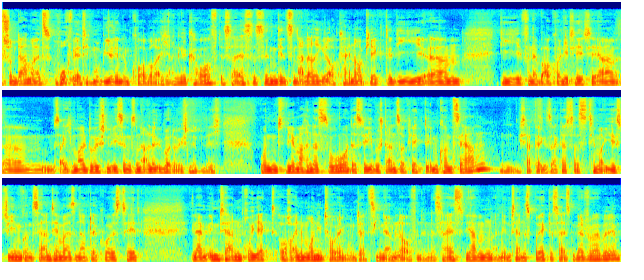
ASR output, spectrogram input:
schon damals hochwertige Immobilien im Core-Bereich angekauft. Das heißt, das sind jetzt in aller Regel auch keine Objekte, die, ähm, die von der Bauqualität her, ähm, sage ich mal, durchschnittlich sind, sondern alle überdurchschnittlich. Und wir machen das so, dass wir die Bestandsobjekte im Konzern, ich habe ja gesagt, dass das Thema ESG ein Konzernthema ist innerhalb der Core Estate, in einem internen Projekt auch einem Monitoring unterziehen am Laufenden. Das heißt, wir haben ein internes Projekt, das heißt Measurable.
